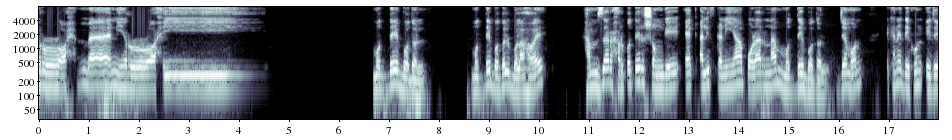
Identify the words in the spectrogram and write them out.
الرحمن الرحيم মধ্যে বদল মধ্যে বদল বলা হয় হামজার হরকতের সঙ্গে এক আলিফ টানিয়া পড়ার নাম মধ্যে বদল যেমন এখানে দেখুন এই যে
